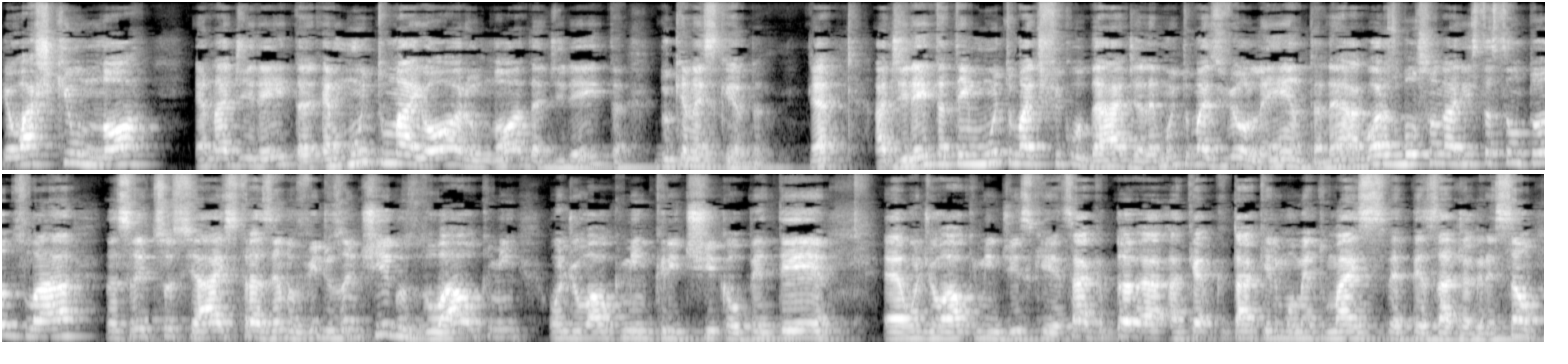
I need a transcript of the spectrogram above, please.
Eu acho que o nó é na direita, é muito maior o nó da direita do que na esquerda. Né? A direita tem muito mais dificuldade, ela é muito mais violenta. Né? Agora os bolsonaristas estão todos lá nas redes sociais trazendo vídeos antigos do Alckmin, onde o Alckmin critica o PT, é, onde o Alckmin diz que está aquele momento mais é, pesado de agressão,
